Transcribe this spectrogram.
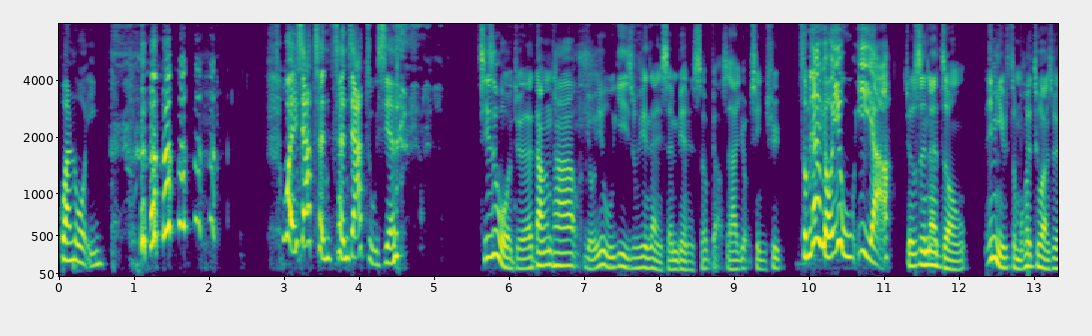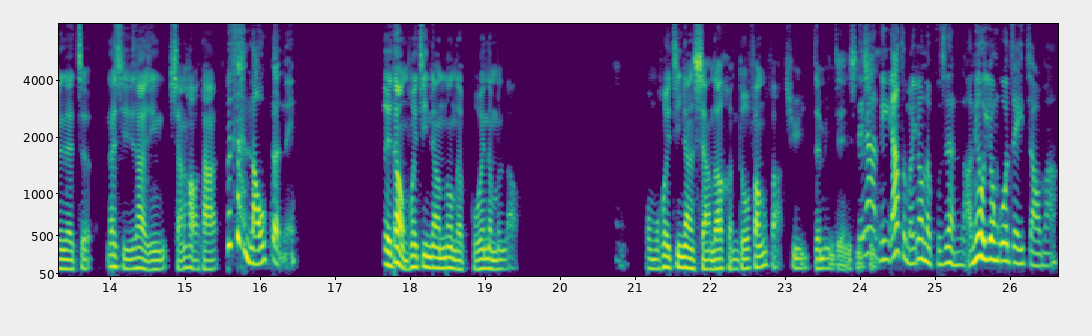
关落音？问一下陈陈家祖先。其实我觉得，当他有意无意出现在你身边的时候，表示他有兴趣。什么叫有意无意啊？就是那种，哎，你怎么会突然出现在这？那其实他已经想好他，不是很老梗哎、欸。对，但我们会尽量弄得不会那么老。我们会尽量想到很多方法去证明这件事情。等一下，你要怎么用的不是很老？你有用过这一招吗？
